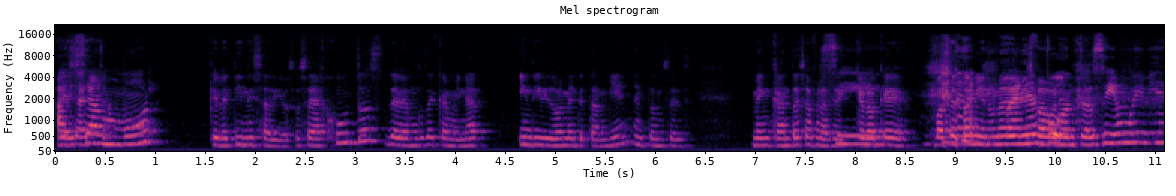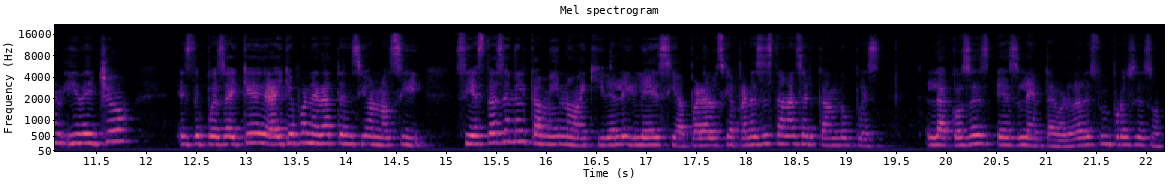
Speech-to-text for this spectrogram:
a ese amor que le tienes a Dios. O sea, juntos debemos de caminar individualmente también. Entonces, me encanta esa frase. Creo que va a ser también una de mis favoritas. Sí, muy bien. Y de hecho, este, pues hay que, hay que poner atención, ¿no? Si, si estás en el camino aquí de la iglesia, para los que apenas se están acercando, pues la cosa es, es lenta, ¿verdad? Es un proceso.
